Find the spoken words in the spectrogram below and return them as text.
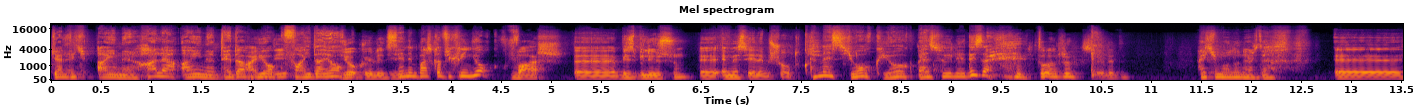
Geldik aynı hala aynı tedavi Aynı yok değil. fayda yok. Yok, öyle değil. Senin başka fikrin yok. Var. Ee, biz biliyorsun e, MS elemiş olduk. MS yok yok ben söyledi zaten. Doğru söyledin. Hekimoğlu nerede? Ee,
